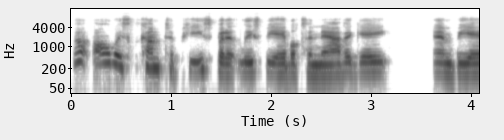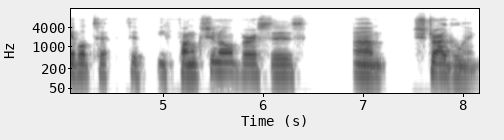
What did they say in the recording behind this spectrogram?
not always come to peace but at least be able to navigate and be able to to be functional versus um, struggling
